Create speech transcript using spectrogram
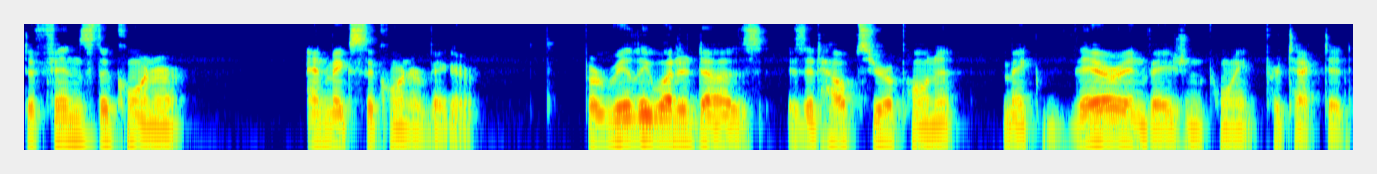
defends the corner and makes the corner bigger. But really what it does is it helps your opponent make their invasion point protected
